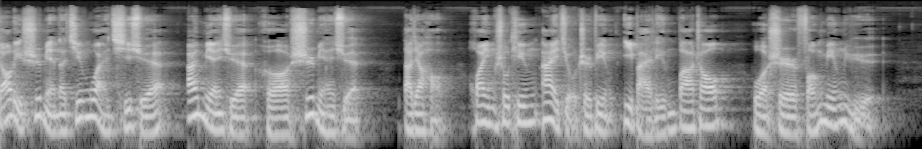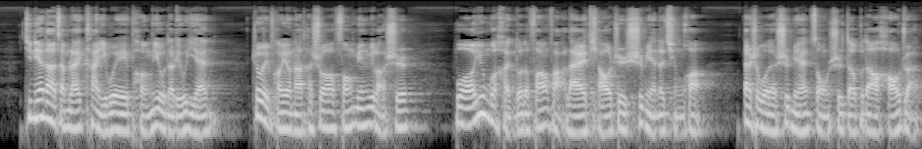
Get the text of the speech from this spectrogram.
调理失眠的经外奇穴——安眠穴和失眠穴。大家好，欢迎收听《艾灸治病一百零八招》，我是冯明宇。今天呢，咱们来看一位朋友的留言。这位朋友呢，他说：“冯明宇老师，我用过很多的方法来调治失眠的情况，但是我的失眠总是得不到好转。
